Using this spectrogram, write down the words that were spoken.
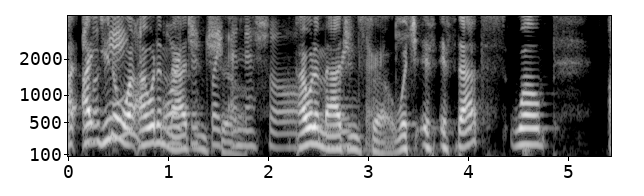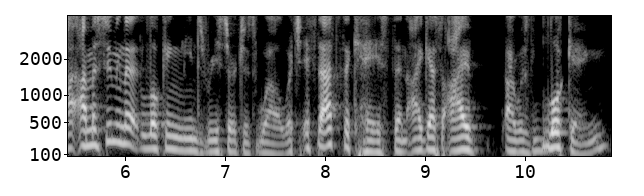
I, I you know what? I would imagine like so. initial. I would imagine so. Which, if, if that's well, I, I'm assuming that looking means research as well. Which, if that's the case, then I guess I I was looking,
